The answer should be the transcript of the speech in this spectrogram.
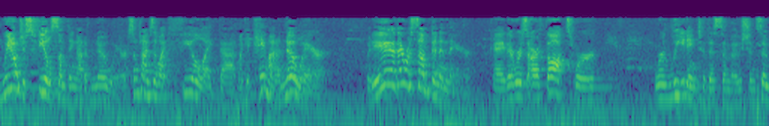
we don't just feel something out of nowhere. Sometimes it might feel like that, like it came out of nowhere. But yeah, there was something in there. Okay, there was our thoughts were were leading to this emotion. So,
